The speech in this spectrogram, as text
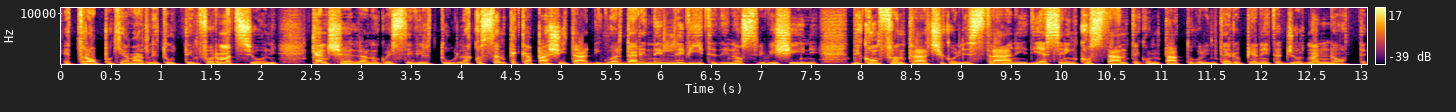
è troppo chiamarle tutte informazioni, cancellano queste virtù. La costante capacità di guardare nelle vite dei nostri vicini, di confrontarci con gli estranei, di essere in costante contatto con l'intero pianeta giorno e notte,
